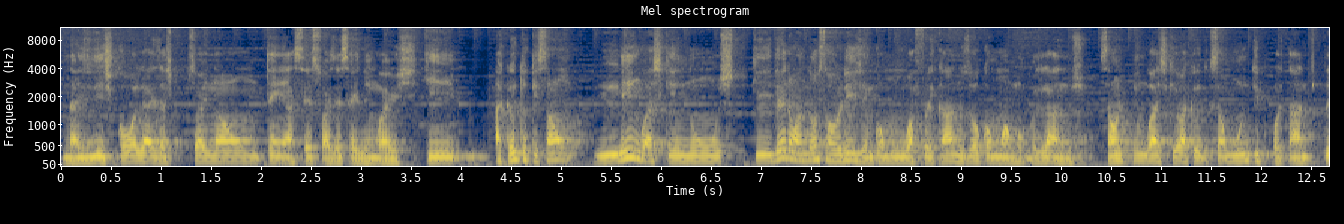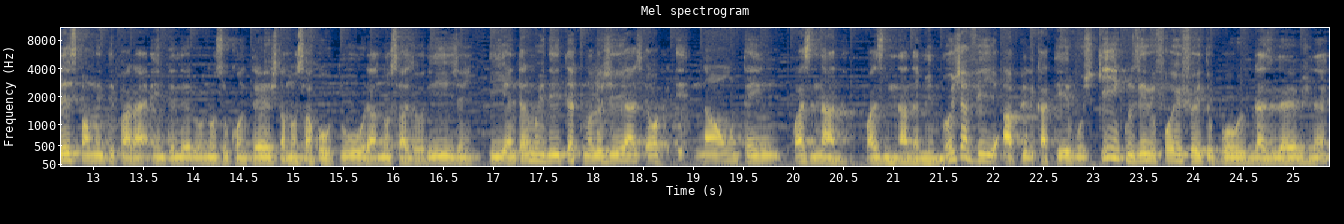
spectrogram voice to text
nas escolas as pessoas não têm acesso a essas línguas que acredito que são línguas que nos que deram a nossa origem como africanos ou como angolanos. São línguas que eu acredito que são muito importantes, principalmente para entender o nosso contexto, a nossa cultura, nossas origens. E em termos de tecnologias, eu não tem quase nada, quase nada mesmo. Eu já vi aplicativos que inclusive foi feito por brasileiros, né,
